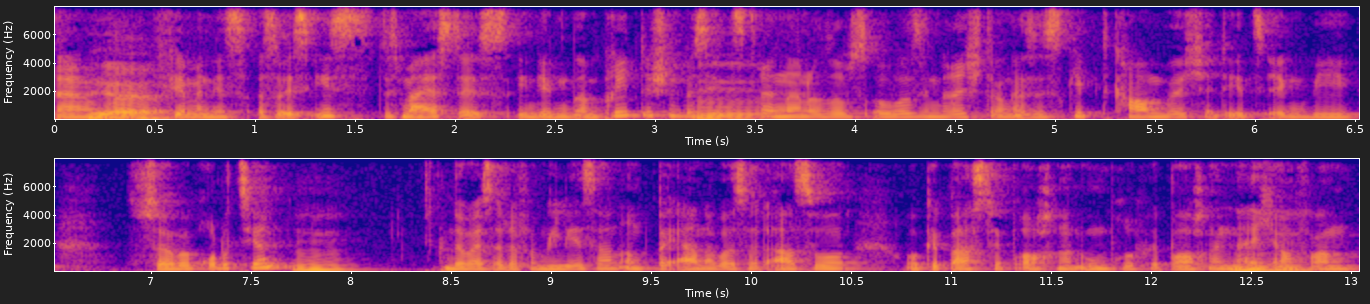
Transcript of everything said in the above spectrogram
ähm, Ja. Firmen ist. Also es ist, das meiste ist in irgendeinem britischen Besitz Mhm. drinnen oder sowas in Richtung. Also es gibt kaum welche, die jetzt irgendwie selber produzieren. Mhm. Nur weil sie eine Familie sind. Und bei einer war es halt auch so, okay, passt, wir brauchen einen Umbruch, wir brauchen Mhm. einen Neuanfang.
